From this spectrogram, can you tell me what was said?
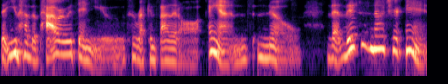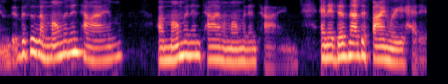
That you have the power within you to reconcile it all and know that this is not your end. This is a moment in time, a moment in time, a moment in time. And it does not define where you're headed.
